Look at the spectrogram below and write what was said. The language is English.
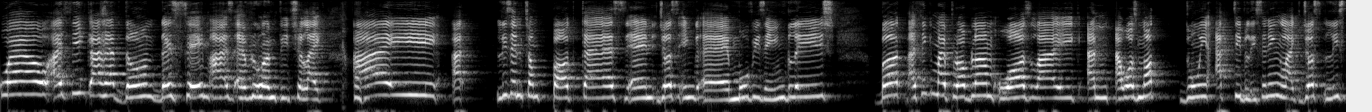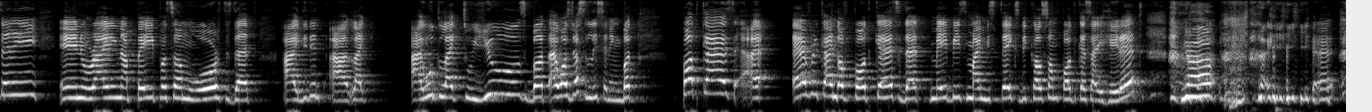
Well, I think I have done the same as everyone teacher. Like I, I listen to some podcasts and just in, uh, movies in English. But I think my problem was like I'm, I was not doing active listening, like just listening and writing a paper, some words that I didn't uh, like. I would like to use, but I was just listening. But podcasts, I, every kind of podcast that maybe it's my mistakes because some podcasts I hated. No. yeah.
